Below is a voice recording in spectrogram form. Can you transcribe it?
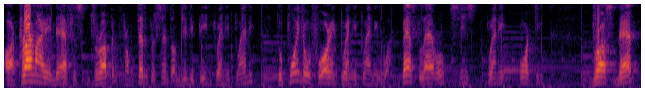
Our primary deficit dropped from 10% of GDP in 2020 to 0.04 in 2021, best level since 2014. Gross debt,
